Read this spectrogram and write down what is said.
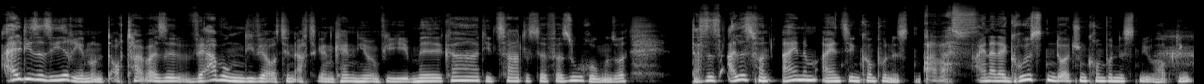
All diese Serien und auch teilweise Werbungen, die wir aus den 80ern kennen, hier irgendwie Milka, die zarteste Versuchung und sowas. Das ist alles von einem einzigen Komponisten. Ah, was? Einer der größten deutschen Komponisten überhaupt, den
